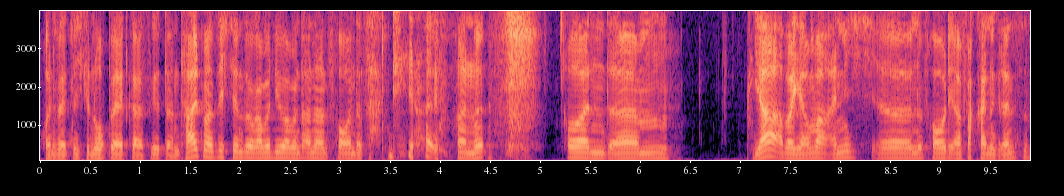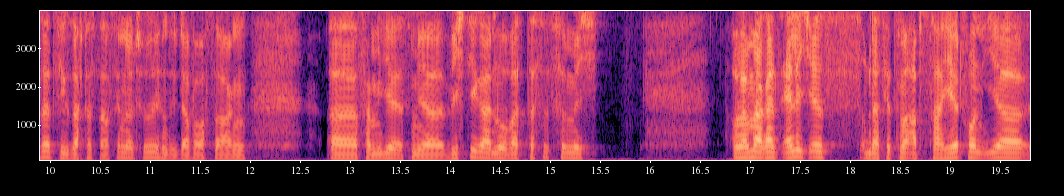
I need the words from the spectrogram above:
und wenn es nicht genug Bad Guys gibt, dann teilt man sich den sogar lieber mit anderen Frauen, das sagen die ja immer, ne? Und ähm, ja, aber hier haben wir eigentlich äh, eine Frau, die einfach keine Grenzen setzt. Wie gesagt, das darf sie natürlich und sie darf auch sagen, Äh, Familie ist mir wichtiger, nur was, das ist für mich aber wenn man ganz ehrlich ist, und das jetzt mal abstrahiert von ihr,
